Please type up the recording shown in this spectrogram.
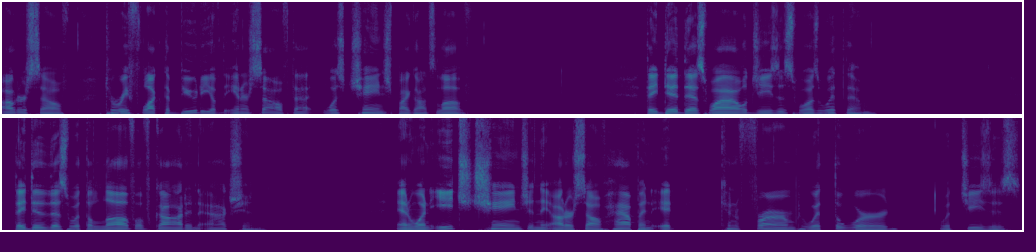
outer self to reflect the beauty of the inner self that was changed by God's love. They did this while Jesus was with them. They did this with the love of God in action. And when each change in the outer self happened, it confirmed with the Word, with Jesus,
